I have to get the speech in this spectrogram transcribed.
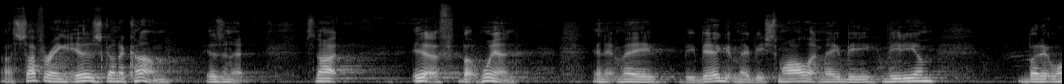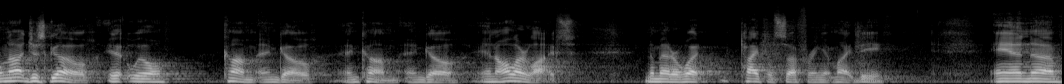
Uh, suffering is going to come, isn't it? It's not if, but when. And it may be big, it may be small, it may be medium, but it will not just go, it will come and go and come and go in all our lives, no matter what type of suffering it might be. And uh,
